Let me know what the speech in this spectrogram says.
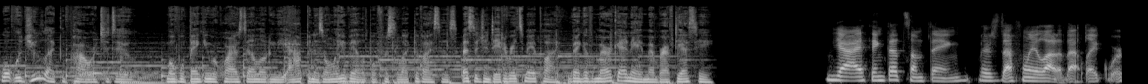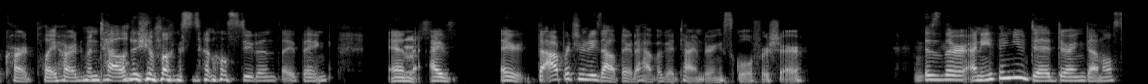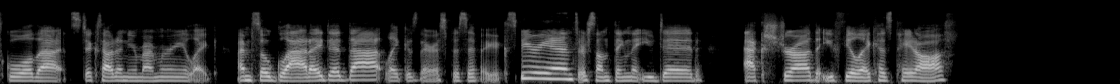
What would you like the power to do? Mobile banking requires downloading the app and is only available for select devices. Message and data rates may apply. Bank of America and a member FDIC. Yeah, I think that's something. There's definitely a lot of that like work hard, play hard mentality amongst dental students, I think. And yes. I've I, the opportunities out there to have a good time during school for sure. Mm. Is there anything you did during dental school that sticks out in your memory? Like, I'm so glad I did that. Like, is there a specific experience or something that you did extra that you feel like has paid off?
